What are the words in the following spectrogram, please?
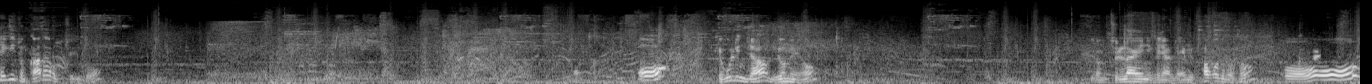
핵이 좀 까다롭죠 이거? 어? 개굴린자? 위험해요? 이런 딜라인이 그냥 램이 파고들어서? 오오오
